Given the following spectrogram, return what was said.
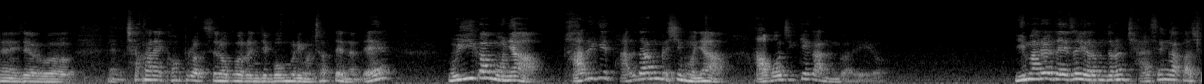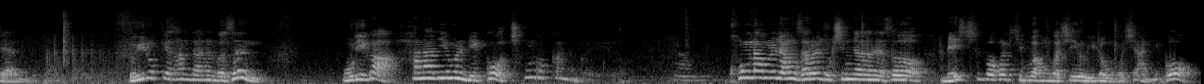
예, 이제 그 착한 애 컴플렉스로 그걸 이제 몸부림을 쳤댔는데 의가 뭐냐? 바르게 바르다는 것이 뭐냐? 아버지께 가는 거래요. 이 말에 대해서 여러분들은 잘 생각하셔야 합니다. 의롭게 산다는 것은 우리가 하나님을 믿고 천국 가는 거예요. 콩나물 장사를 60년 해서 몇십억을 기부한 것이 의로운 것이 아니고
